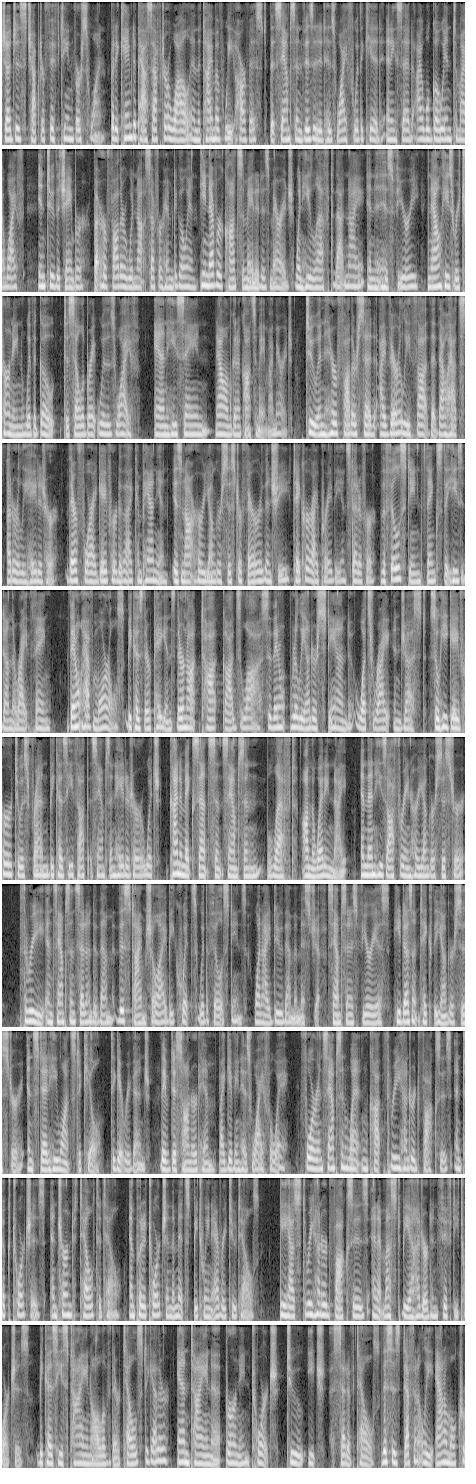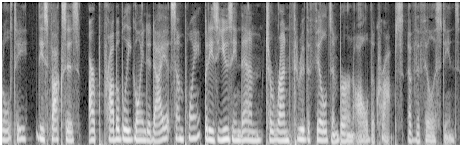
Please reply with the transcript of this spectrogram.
Judges chapter 15, verse 1. But it came to pass after a while in the time of wheat harvest that Samson visited his wife with a kid, and he said, I will go in to my wife into the chamber, but her father would not suffer him to go in. He never consummated his marriage when he left that night in his fury. Now he's returning with a goat to celebrate with his wife, and he's saying, Now I'm going to consummate my marriage. 2. And her father said, I verily thought that thou hadst utterly hated her. Therefore I gave her to thy companion. Is not her younger sister fairer than she? Take her, I pray thee, instead of her. The Philistine thinks that he's done the right thing, they don't have morals because they're pagans. They're not taught God's law, so they don't really understand what's right and just. So he gave her to his friend because he thought that Samson hated her, which kind of makes sense since Samson left on the wedding night. And then he's offering her younger sister. 3 And Samson said unto them, This time shall I be quits with the Philistines, when I do them a mischief. Samson is furious. He doesn't take the younger sister. Instead, he wants to kill, to get revenge. They've dishonored him by giving his wife away. 4. And Samson went and caught three hundred foxes, and took torches, and turned tell to tell, and put a torch in the midst between every two tells. He has 300 foxes, and it must be a 150 torches, because he's tying all of their tells together and tying a burning torch to each set of tells. This is definitely animal cruelty. These foxes are probably going to die at some point, but he's using them to run through the fields and burn all the crops of the Philistines.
